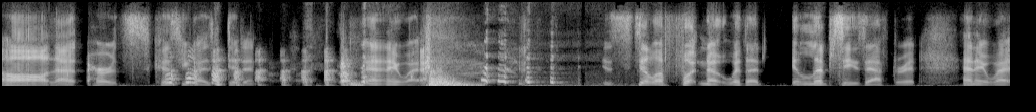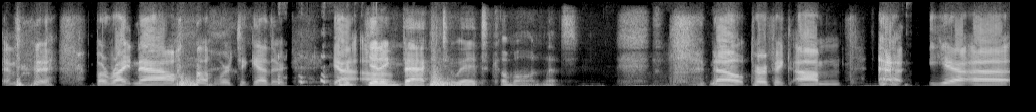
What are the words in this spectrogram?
Oh, that hurts because you guys didn't. anyway, it's still a footnote with an ellipses after it. Anyway, but right now we're together. Yeah, We're getting um, back to it. Come on, let's. no, perfect. Um, yeah. Uh,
